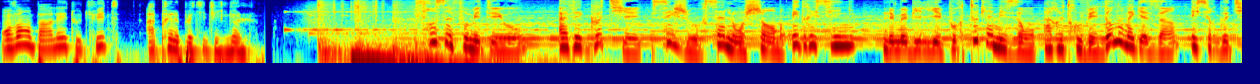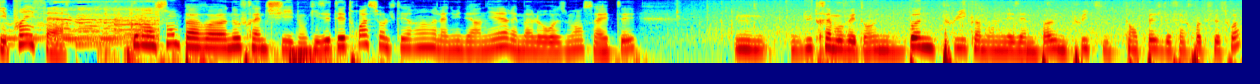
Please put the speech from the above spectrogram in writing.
On va en parler tout de suite après le petit jingle. France Info Météo, avec Gauthier, séjour, salon, chambre et dressing, le mobilier pour toute la maison à retrouver dans nos magasins et sur gauthier.fr. Commençons par euh, nos Frenchies. Donc ils étaient trois sur le terrain la nuit dernière et malheureusement ça a été du très mauvais temps, une bonne pluie comme on ne les aime pas, une pluie qui t'empêche de faire quoi que ce soit.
